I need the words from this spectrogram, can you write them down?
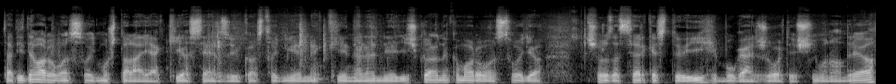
Tehát itt nem arról van szó, hogy most találják ki a szerzők azt, hogy milyennek kéne lenni egy iskolának, hanem arról van szó, hogy a sorozat szerkesztői, Bogár Zsolt és Simon Andrea,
